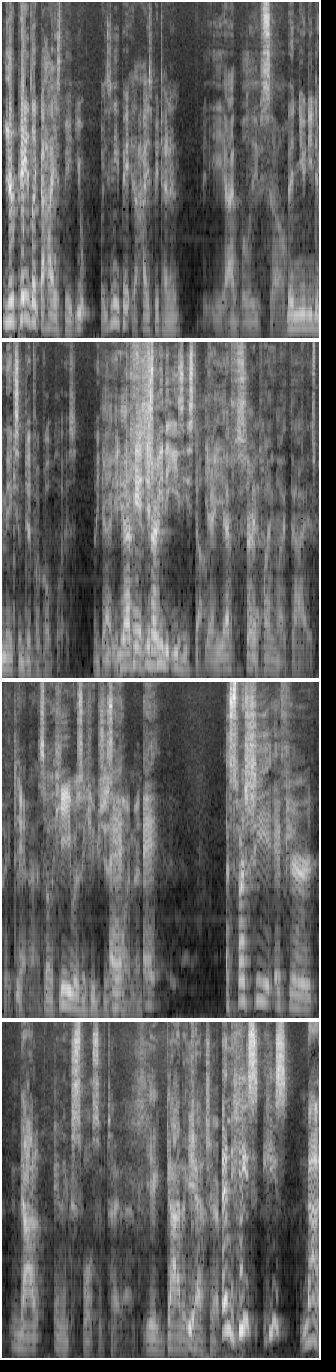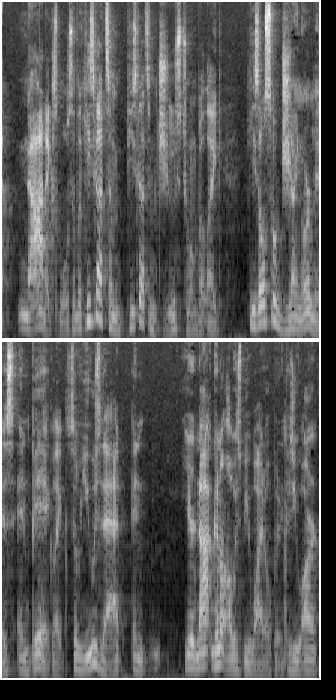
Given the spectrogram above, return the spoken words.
you're paid like the highest paid. You isn't he paid the highest paid tight end? Yeah, I believe so. Then you need to make some difficult plays. Like Yeah, you, you can't just start- be the easy stuff. yeah, you have to start Yeah. playing like the highest paid tight Yeah. end. So he was a huge And- disappointment. and- especially if you're not an explosive tight end, you got to yeah. catch it. And he's he's not not explosive. Like he's got some he's got some juice to him, but like he's also ginormous and big. Like so use that and you're not going to always be wide open because you aren't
